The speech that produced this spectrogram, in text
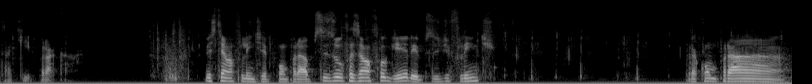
Tá aqui, pra cá. Vê se tem uma flint aí pra comprar. Eu preciso fazer uma fogueira, eu preciso de flint. Pra comprar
